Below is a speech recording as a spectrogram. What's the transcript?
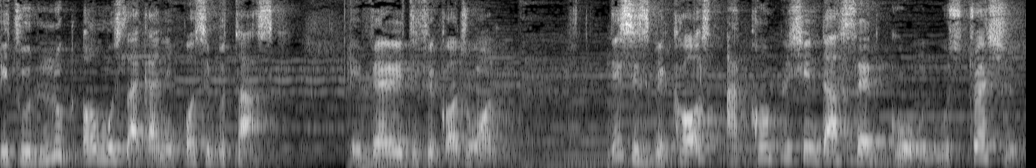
it would look almost like an impossible task, a very difficult one. This is because accomplishing that set goal will stress you.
